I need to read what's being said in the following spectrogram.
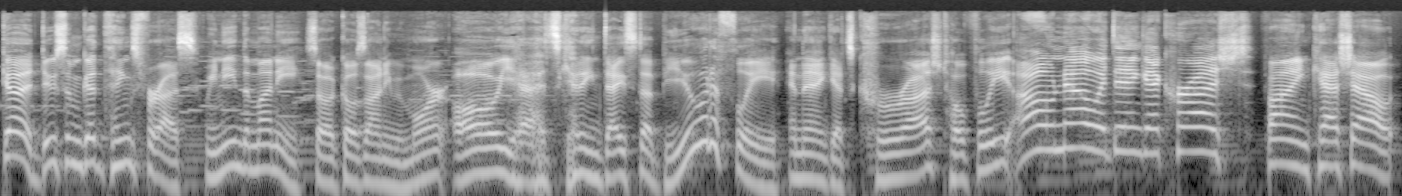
Good, do some good things for us. We need the money. So it goes on even more. Oh yeah, it's getting diced up beautifully. And then it gets crushed, hopefully. Oh no, it didn't get crushed. Fine, cash out.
